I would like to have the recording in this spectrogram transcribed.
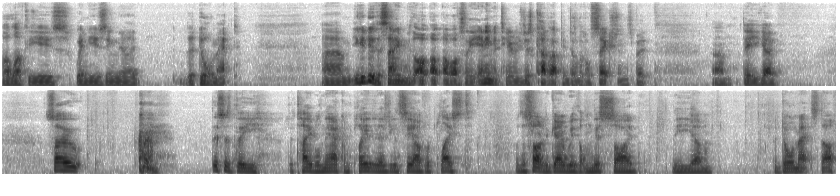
I like to use when using uh, the doormat. Um, you can do the same with obviously any material, just cut it up into little sections, but um, there you go. So this is the, the table now completed. As you can see, I've replaced, I've decided to go with on this side the, um, the doormat stuff.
